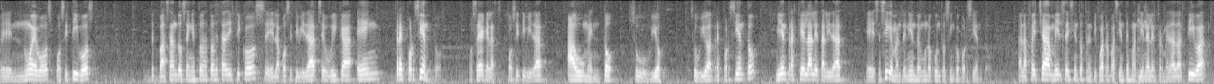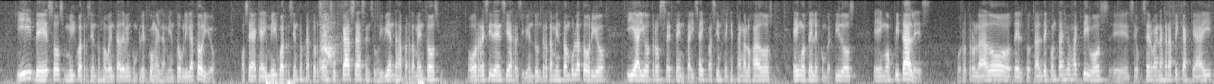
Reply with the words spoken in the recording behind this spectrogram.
eh, nuevos positivos basándose en estos datos estadísticos, eh, la positividad se ubica en 3%, o sea que la positividad aumentó, subió, subió a 3%, mientras que la letalidad eh, se sigue manteniendo en 1.5%. A la fecha, 1.634 pacientes mantienen la enfermedad activa y de esos 1.490 deben cumplir con aislamiento obligatorio. O sea que hay 1.414 en sus casas, en sus viviendas, apartamentos o residencias recibiendo un tratamiento ambulatorio y hay otros 76 pacientes que están alojados en hoteles convertidos en hospitales. Por otro lado, del total de contagios activos, eh, se observa en las gráficas que hay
